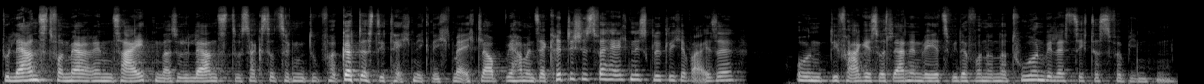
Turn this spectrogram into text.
Du lernst von mehreren Seiten. Also du lernst, du sagst sozusagen, du vergötterst die Technik nicht mehr. Ich glaube, wir haben ein sehr kritisches Verhältnis, glücklicherweise. Und die Frage ist, was lernen wir jetzt wieder von der Natur und wie lässt sich das verbinden?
